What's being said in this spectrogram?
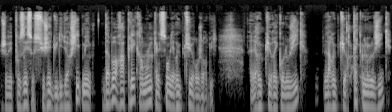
je vais poser ce sujet du leadership, mais d'abord rappeler quand même quelles sont les ruptures aujourd'hui. Les ruptures écologiques, la rupture technologique,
